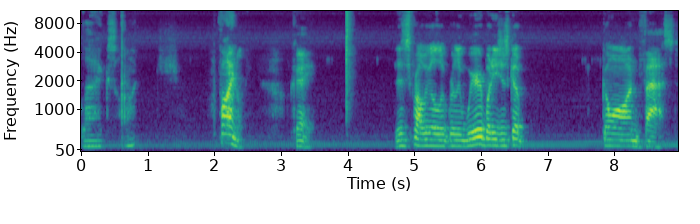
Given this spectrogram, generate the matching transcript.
lag so much? Finally. Okay. This is probably gonna look really weird, but he's just gonna go on fast.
